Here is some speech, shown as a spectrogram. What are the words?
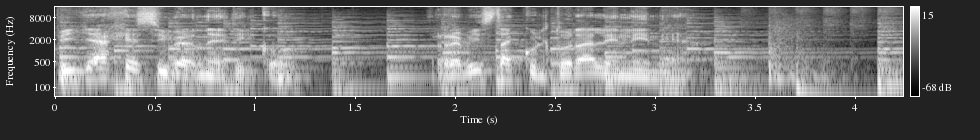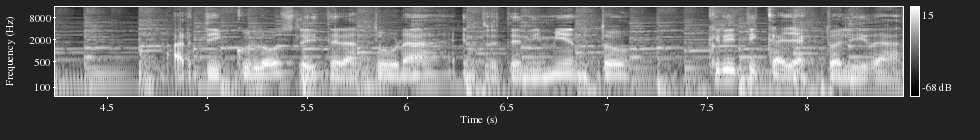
Villaje Cibernético Revista cultural en línea. Artículos, literatura, entretenimiento, crítica y actualidad.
